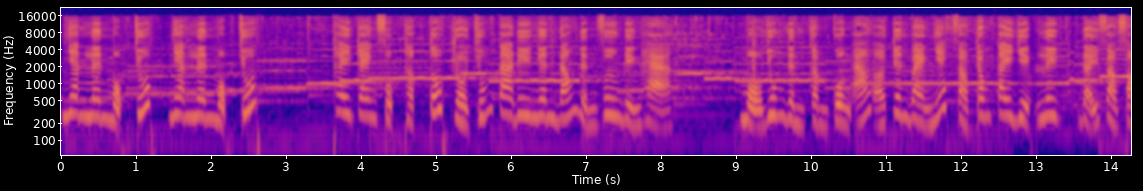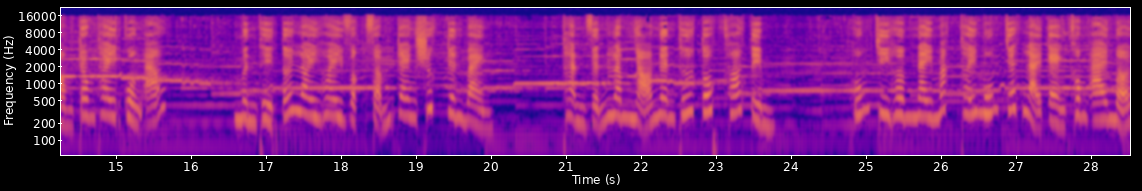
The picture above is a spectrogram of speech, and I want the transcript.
Nhanh lên một chút, nhanh lên một chút. Thay trang phục thật tốt rồi chúng ta đi nghênh đón định vương điện hạ. Mộ dung đình cầm quần áo ở trên bàn nhét vào trong tay Diệp Ly, Đẩy vào phòng trong thay quần áo. Mình thì tới loay hoay vật phẩm trang sức trên bàn. Thành Vĩnh Lâm nhỏ nên thứ tốt khó tìm. Huống chi hôm nay mắt thấy muốn chết lại càng không ai mở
